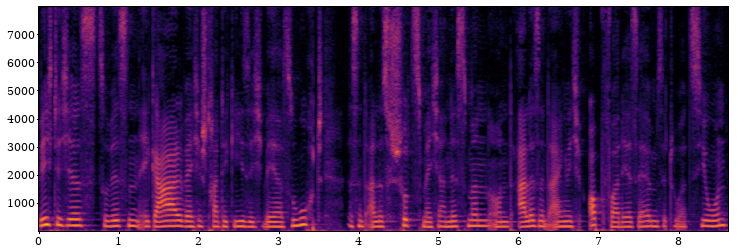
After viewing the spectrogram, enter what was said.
wichtig ist zu wissen, egal welche Strategie sich wer sucht, es sind alles Schutzmechanismen und alle sind eigentlich Opfer derselben Situation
